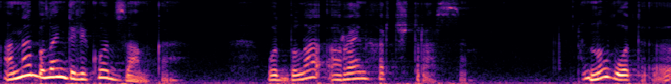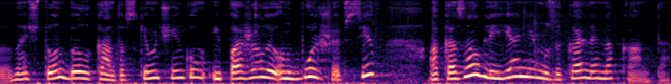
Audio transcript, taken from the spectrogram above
Она была недалеко от замка. вот была Райнхардштрассе. Ну вот, э, значит, он был кантовским учеником, и, пожалуй, он больше всех оказал влияние музыкальное на Канта.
